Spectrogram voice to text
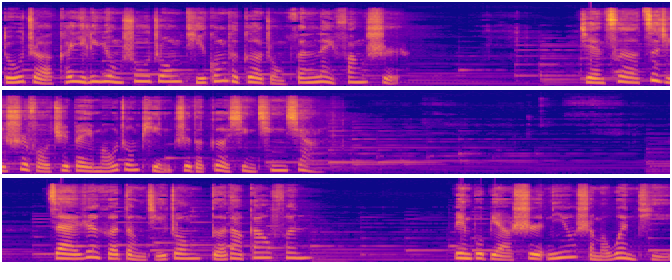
读者可以利用书中提供的各种分类方式，检测自己是否具备某种品质的个性倾向。在任何等级中得到高分，并不表示你有什么问题，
